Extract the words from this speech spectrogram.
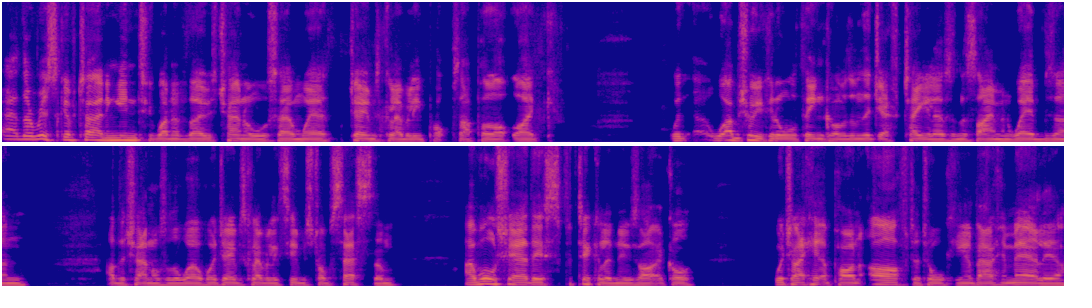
At the risk of turning into one of those channels um, where James Cleverly pops up a lot, like with, I'm sure you could all think of them, the Jeff Taylors and the Simon Webbs and other channels of the world where James Cleverly seems to obsess them. I will share this particular news article, which I hit upon after talking about him earlier.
